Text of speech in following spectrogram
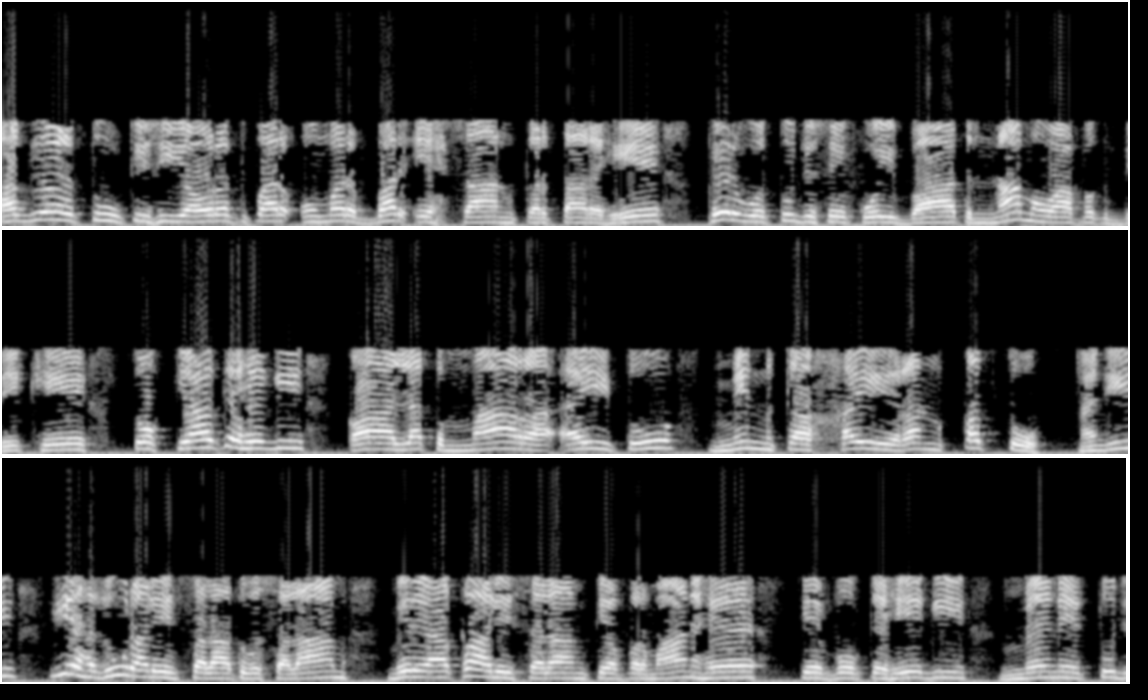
اگر تو کسی عورت پر عمر بر احسان کرتا رہے، پھر وہ تجھ سے کوئی بات نہ موافق دیکھے، تو کیا کہے گی؟ کالت مارا تو من کا خیرن قطو ہاں جی یہ حضور علیہ السلاۃ وسلام میرے آقا علیہ السلام کا فرمان ہے کہ وہ کہے گی، میں نے تجھ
